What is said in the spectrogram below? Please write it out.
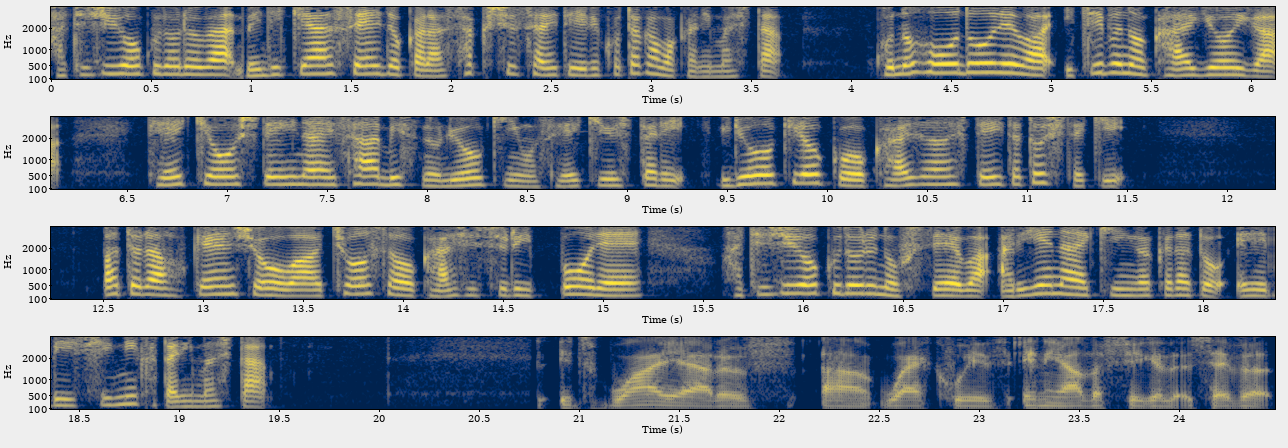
80億ドルがメディケア制度から搾取されていることが分かりました。この報道では一部の開業医が提供していないサービスの料金を請求したり、医療記録を改ざんしていたと指摘。バトラー保健省は調査を開始する一方で、80億ドルの不正はありえない金額だと ABC に語りました。It's way out of uh, whack with any other figure that's ever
